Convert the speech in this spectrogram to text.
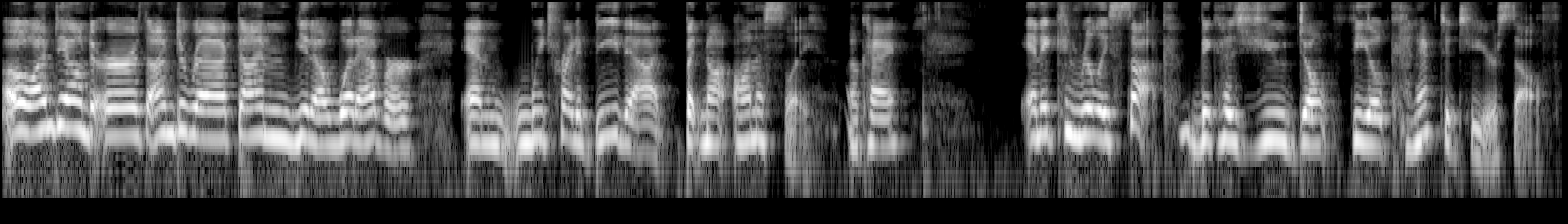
oh i'm down to earth i'm direct i'm you know whatever. And we try to be that but not honestly okay? And it can really suck because you don't feel connected to yourself.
